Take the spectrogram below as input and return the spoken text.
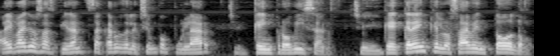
hay varios aspirantes a cargos de elección popular que improvisan, que creen que lo saben todo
